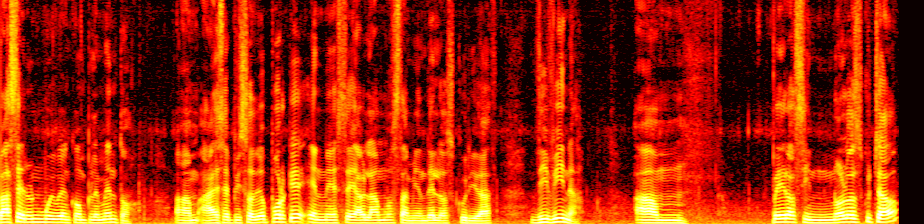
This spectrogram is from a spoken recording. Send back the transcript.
va a ser un muy buen complemento um, a ese episodio porque en ese hablamos también de la oscuridad divina. Um, pero si no lo has escuchado,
